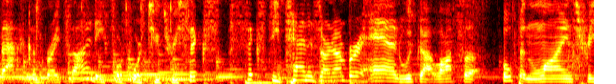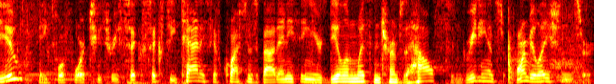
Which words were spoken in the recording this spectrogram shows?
Back on the bright side. 844-236-6010 is our number, and we've got lots of open lines for you. 844-236-6010. If you have questions about anything you're dealing with in terms of health, ingredients, or formulations, or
